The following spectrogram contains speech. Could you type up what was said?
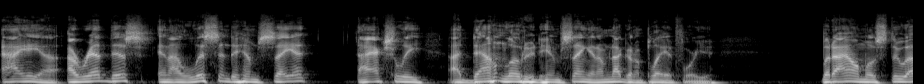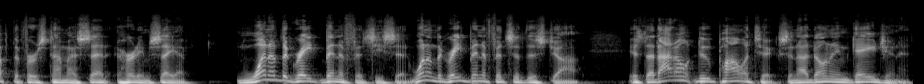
I uh, I read this and I listened to him say it. I actually I downloaded him saying it. I'm not going to play it for you, but I almost threw up the first time I said heard him say it. One of the great benefits, he said, one of the great benefits of this job is that I don't do politics and I don't engage in it.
